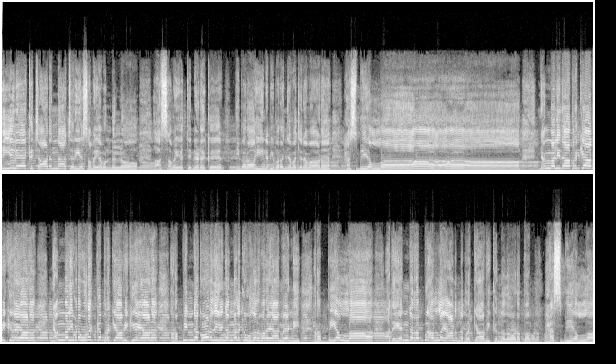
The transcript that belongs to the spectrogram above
തീയിലേക്ക് ചാടുന്ന ചെറിയ സമയമുണ്ടല്ലോ. ആ സമയത്തിന്റെ ഇടയ്ക്ക് ഇബ്രാഹിം നബി പറഞ്ഞ വചനമാണ് ഹസ്ബി അല്ലാ ഞങ്ങൾ ഇതാ പ്രഖ്യാപിക്കുകയാണ് ഞങ്ങൾ ഇവിടെ ഉറക്കെ പ്രഖ്യാപിക്കുകയാണ്. റബ്ബിന്റെ കോടതിയിൽ ഞങ്ങൾക്ക് ഉതർ പറയാൻ വേണ്ടി റബ്ബി അല്ലാ അത് എന്റെ റബ്ബ് അല്ലയാണെന്ന് പ്രഖ്യാപിക്കുന്നതോടൊപ്പം ഹസ്ബി അല്ലാ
